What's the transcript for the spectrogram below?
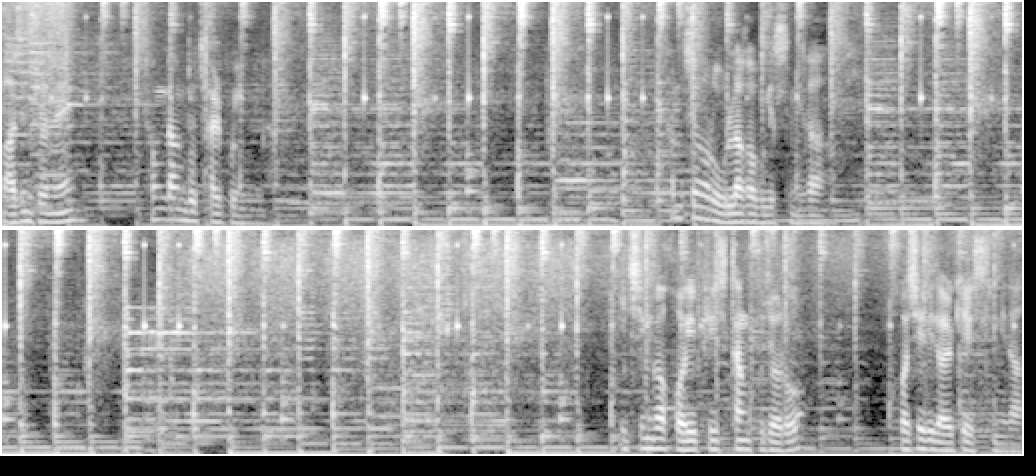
맞은편에 성당도 잘 보입니다. 3층으로 올라가 보겠습니다. 이층과 거의 비슷한 구조로 거실이 넓게 있습니다.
